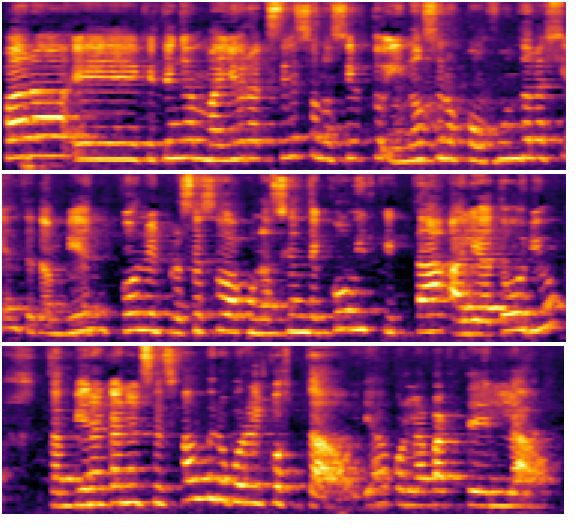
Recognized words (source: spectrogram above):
para eh, que tengan mayor acceso, ¿no es cierto? Y no se nos confunda la gente también con el proceso de vacunación de COVID que está aleatorio, también acá en el CESFAM, pero por el costado, ya por la parte del lado.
